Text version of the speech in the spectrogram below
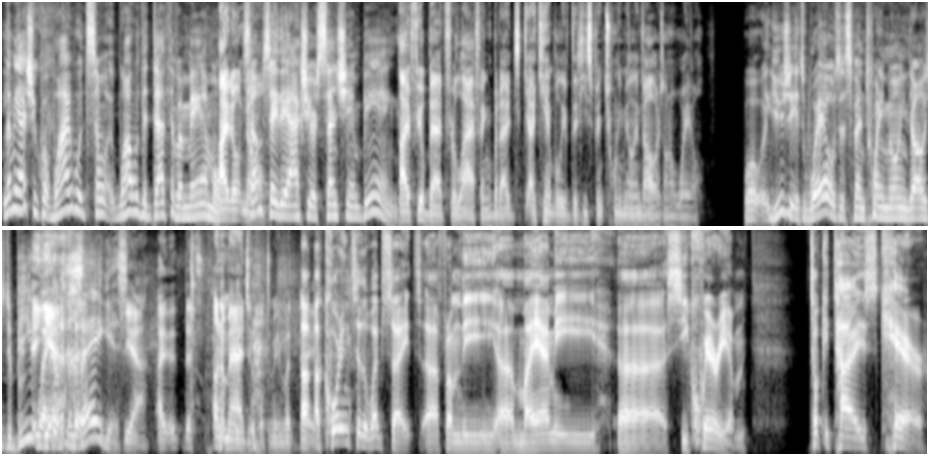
Let me ask you a question. Why would someone? Why would the death of a mammal? I don't know. Some say they actually are sentient beings. I feel bad for laughing, but I, I can't believe that he spent $20 million on a whale. Well, usually it's whales that spend twenty million dollars to be whales Yeah. in Vegas. Yeah, I, that's unimaginable to me. But Uh, according to the website uh, from the uh, Miami uh, Seaquarium, Tokitae's care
